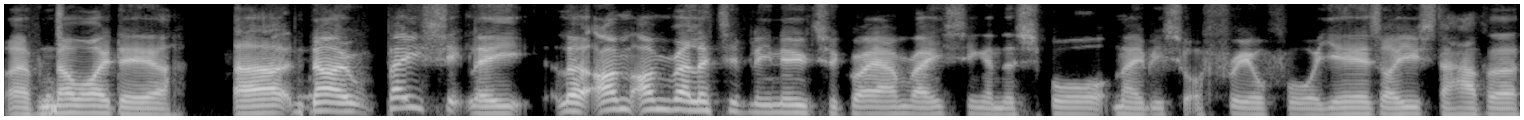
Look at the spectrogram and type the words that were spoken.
I have no idea. Uh, no, basically, look, I'm I'm relatively new to greyhound racing and the sport, maybe sort of three or four years. I used to have a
